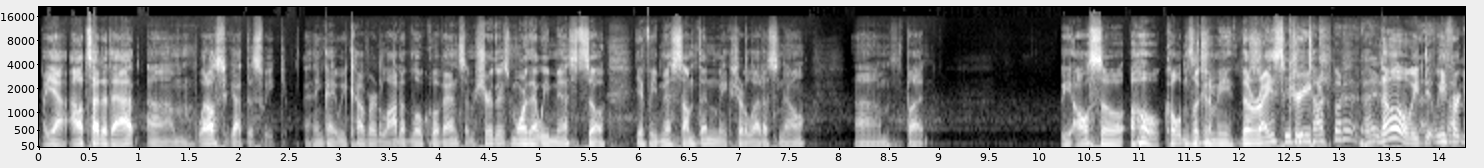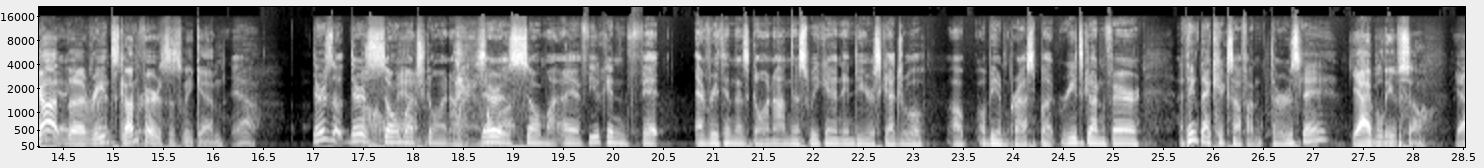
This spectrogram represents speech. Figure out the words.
but yeah, outside of that, um, what else we got this week? I think I, we covered a lot of local events. I'm sure there's more that we missed. So if we missed something, make sure to let us know. Um, but we also oh Colton's looking at me. The Rice did you Creek. talk about it? I- no, we I did, we forgot the Reed's Gun. Fairs this weekend. Yeah. There's a, there's Oh, so man. much going on. There's lot. so much. If you can fit everything that's going on this weekend into your schedule, I'll, I'll be impressed. But Reed's Gun Fair, I think that kicks off on Thursday. Yeah, I believe so. Yeah.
